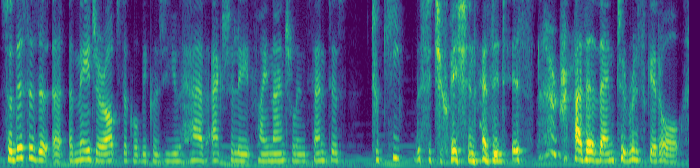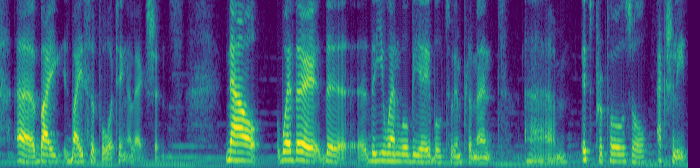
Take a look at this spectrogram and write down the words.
So this is a, a major obstacle because you have actually financial incentives to keep the situation as it is rather than to risk it all uh, by, by supporting elections. Now, whether the, the UN will be able to implement um, its proposal, actually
